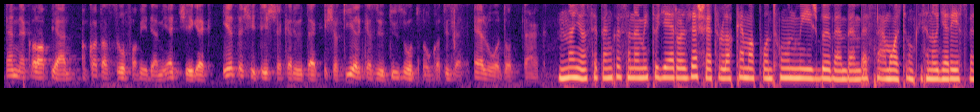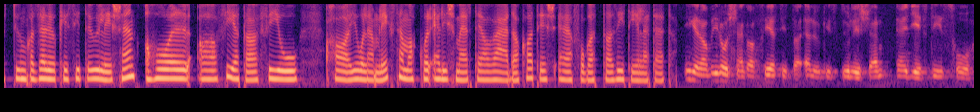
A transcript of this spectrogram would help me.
ennek alapján a katasztrófavédelmi egységek értesítésre kerültek, és a kiérkező tűzoltók a tüzet eloldották. Nagyon szépen köszönöm. Itt ugye erről az esetről a kema.hu-n mi is bővenben beszámoltunk, hiszen ugye részt vettünk az előkészítő ülésen, ahol a fiatal fiú, ha jól emlékszem, akkor elismerte a vádakat, és elfogadta az ítéletet. Igen, a bíróság a férfit a előkészítő ülésen egy év tíz hó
